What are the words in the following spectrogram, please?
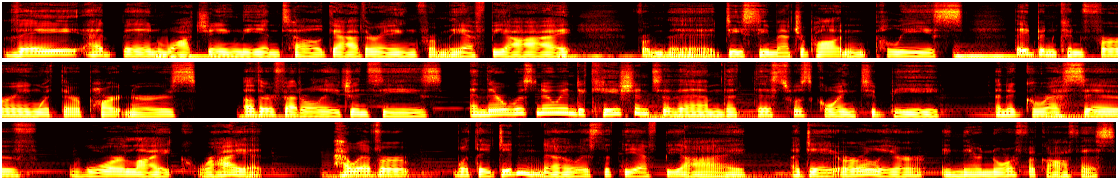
They had been watching the intel gathering from the FBI, from the DC Metropolitan Police. They'd been conferring with their partners, other federal agencies, and there was no indication to them that this was going to be an aggressive, warlike riot. However, what they didn't know is that the FBI, a day earlier in their Norfolk office,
